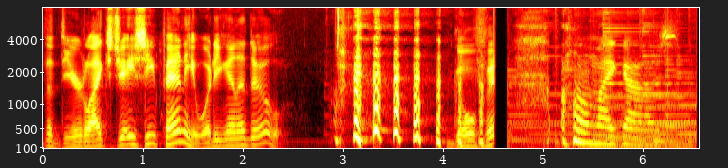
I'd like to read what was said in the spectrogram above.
the deer likes J.C. Penney. What are you gonna do? Go figure. Oh my gosh.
